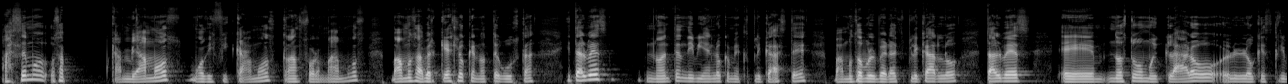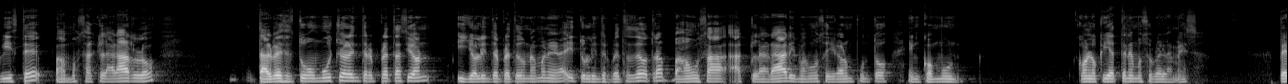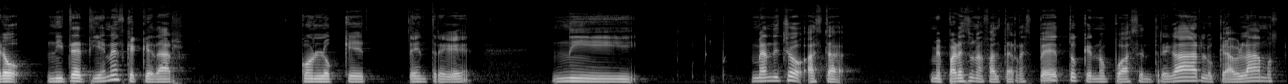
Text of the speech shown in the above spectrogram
Hacemos, o sea, cambiamos, modificamos, transformamos, vamos a ver qué es lo que no te gusta. Y tal vez no entendí bien lo que me explicaste, vamos a volver a explicarlo, tal vez eh, no estuvo muy claro lo que escribiste, vamos a aclararlo. Tal vez estuvo mucho la interpretación y yo lo interpreté de una manera y tú lo interpretas de otra, vamos a aclarar y vamos a llegar a un punto en común con lo que ya tenemos sobre la mesa. Pero ni te tienes que quedar con lo que te entregué, ni me han dicho hasta me parece una falta de respeto que no puedas entregar lo que hablamos.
